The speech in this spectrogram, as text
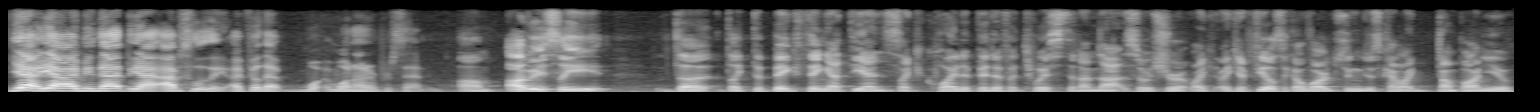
yeah, yeah. I mean that. Yeah, absolutely. I feel that one hundred percent. um, obviously, the like the big thing at the end is like quite a bit of a twist, and I'm not so sure. Like like it feels like a large thing just kind of like dump on you.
